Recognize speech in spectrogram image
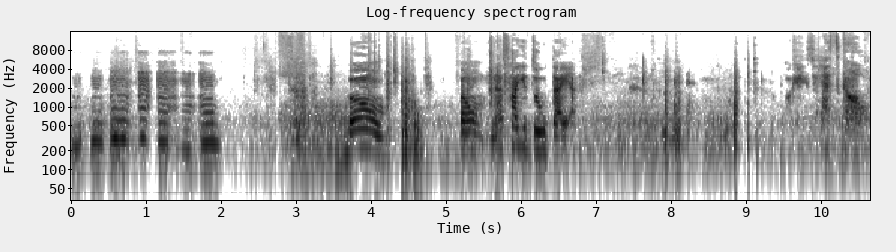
Boom. Boom. That's how you do that. Okay, so let's go.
